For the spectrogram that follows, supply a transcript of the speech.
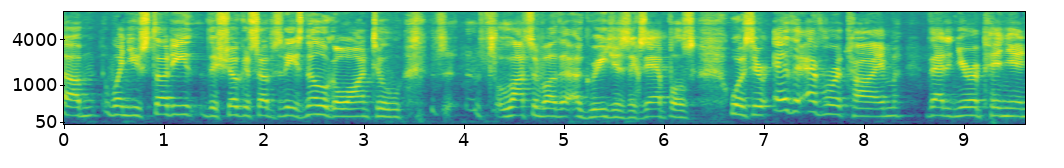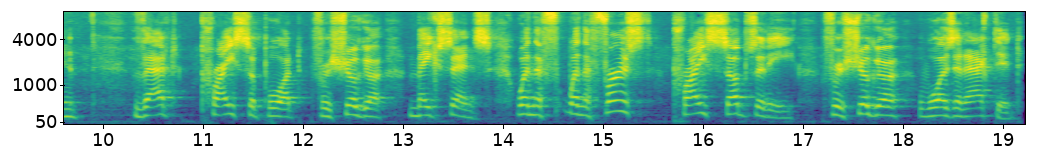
um, when you study the sugar subsidies, and then we'll go on to lots of other egregious examples, was there ever, ever a time that, in your opinion, that price support for sugar makes sense? When the, when the first price subsidy for sugar was enacted,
